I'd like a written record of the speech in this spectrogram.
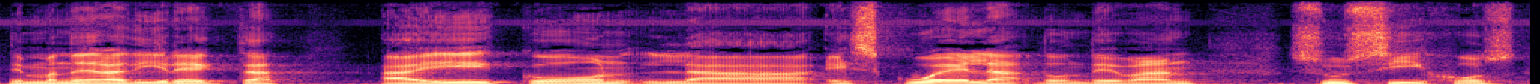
de manera directa ahí con la escuela donde van sus hijos.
